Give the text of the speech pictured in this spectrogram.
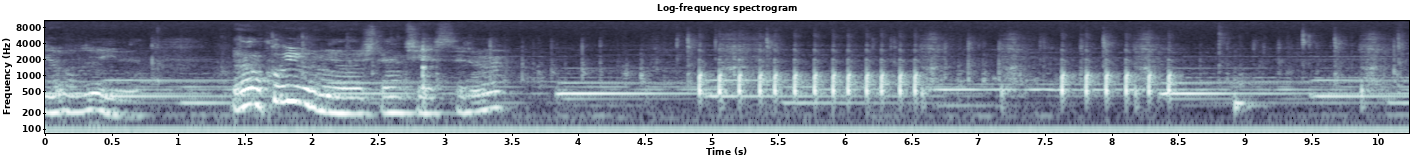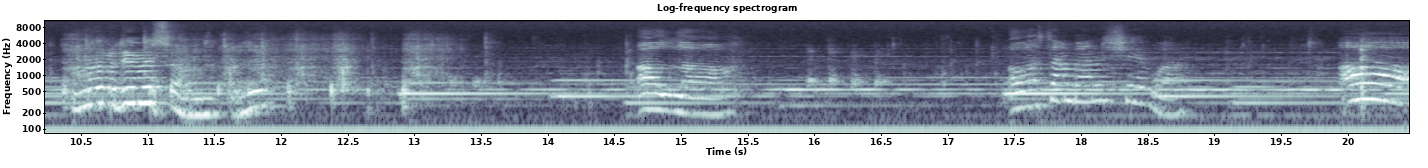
Benimki oluyor gibi. Ben koyuyorum yavaştan chestlerime. Bunlar ödeme sandıkları. Allah. Allah'tan bende şey var. Aa,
